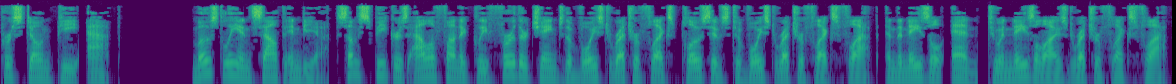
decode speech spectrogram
per stone p ap. Mostly in South India, some speakers allophonically further change the voiced retroflex plosives to voiced retroflex flap, and the nasal n to a nasalized retroflex flap.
